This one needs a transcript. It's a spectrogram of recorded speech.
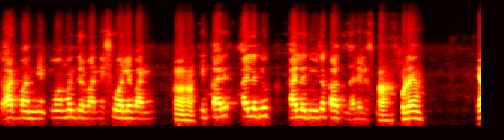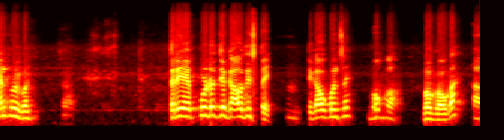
घाट बांधणे किंवा मंदिर बांधणे शिवालय बांधणे. हा कार्य अहिल्यादेवी अहिल्यादेवीच्या काळात झालेले पुढे या. या तुम्ही पण. तर हे पुढं जे गाव दिसतंय. ते गाव कोणचं आहे भोगगाव भोगगाव का हा.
